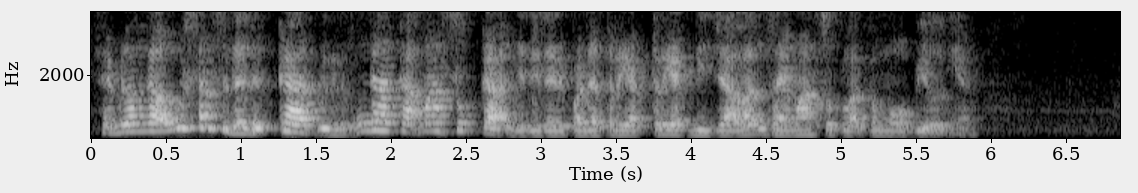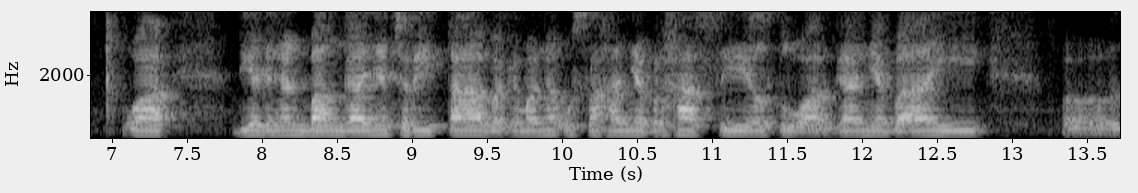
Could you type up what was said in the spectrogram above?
Saya bilang nggak usah sudah dekat begitu. Enggak kak masuk kak. Jadi daripada teriak-teriak di jalan saya masuklah ke mobilnya. Wah dia dengan bangganya cerita bagaimana usahanya berhasil, keluarganya baik, uh,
